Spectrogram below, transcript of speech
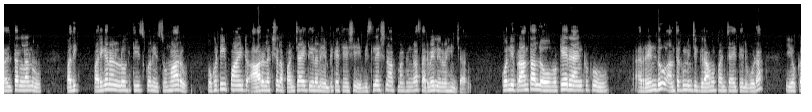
తదితరులను పది పరిగణనలోకి తీసుకొని సుమారు ఒకటి పాయింట్ ఆరు లక్షల పంచాయతీలను ఎంపిక చేసి విశ్లేషణాత్మకంగా సర్వే నిర్వహించారు. కొన్ని ప్రాంతాల్లో ఒకే ర్యాంకుకు రెండు అంతకుమించి గ్రామ పంచాయతీలు కూడా ఈ యొక్క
